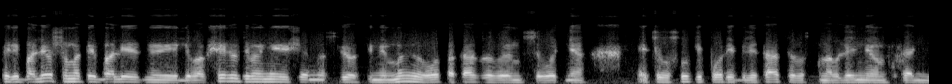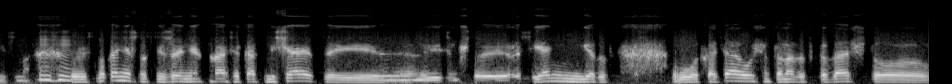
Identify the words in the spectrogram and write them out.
переболевшим этой болезнью или вообще людям, имеющим с легкими, мы вот оказываем сегодня эти услуги по реабилитации, восстановлению организма. Угу. То есть, ну, конечно, снижение трафика отмечается, и э, мы видим, что и россияне не едут. Вот. Хотя, в общем-то, надо сказать, что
